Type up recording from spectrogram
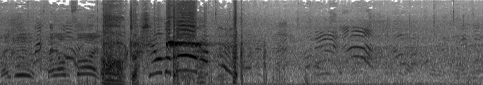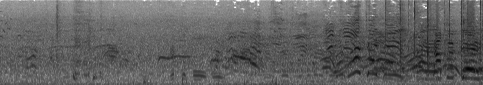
Baby, stay on side. Oh, close. Steal the ball, Raptors! Grip the ball, boy. Work, JP! Help him, James.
